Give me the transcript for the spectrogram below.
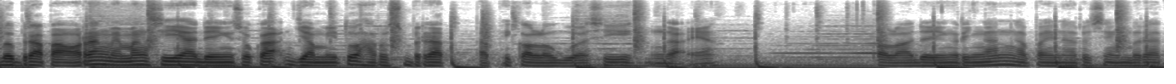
beberapa orang memang sih ada yang suka jam itu harus berat tapi kalau gue sih nggak ya kalau ada yang ringan ngapain harus yang berat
